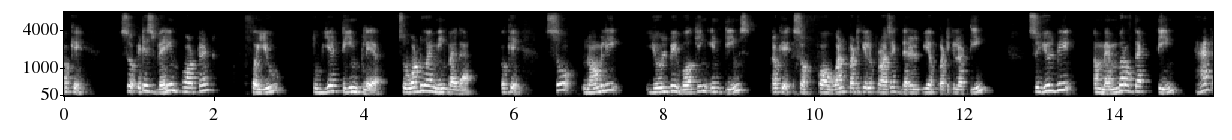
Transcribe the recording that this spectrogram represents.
Okay, so it is very important for you to be a team player. So what do I mean by that? Okay, so normally you will be working in teams. Okay, so for one particular project, there will be a particular team. So you'll be a member of that team and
